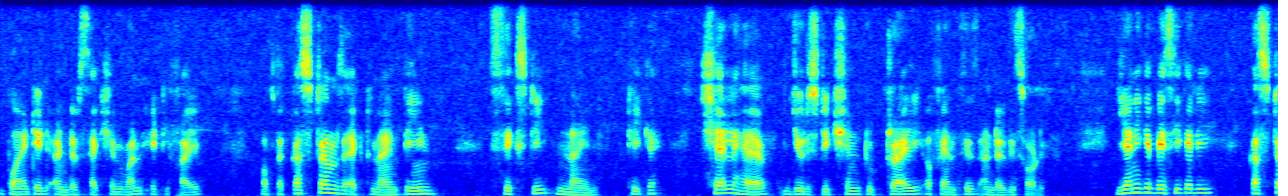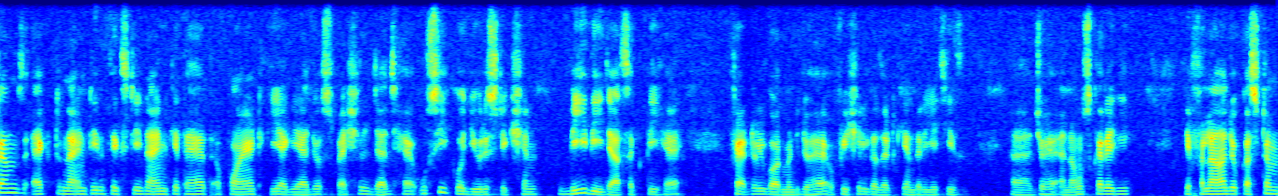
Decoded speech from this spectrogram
appointed under section 185 of the customs act 1969 ठीक है, shall have jurisdiction to try offences under this ordinance यानी कि बेसिकली कस्टम्स एक्ट 1969 के तहत अपॉइंट किया गया जो स्पेशल जज है, उसी को ज्यूरिस्डिक्शन भी दी जा सकती है फेडरल गवर्नमेंट जो है ऑफिशियल गज़ट के अंदर ये चीज़ जो है अनाउंस करेगी कि फ़लाँ जो कस्टम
